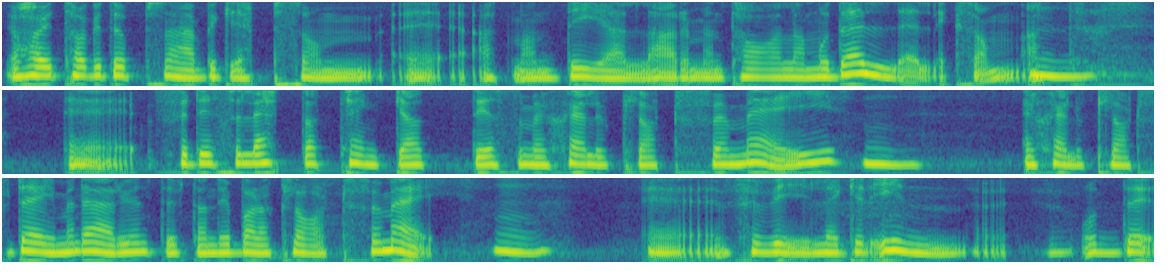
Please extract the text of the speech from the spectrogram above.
jag har ju tagit upp sådana här begrepp som eh, att man delar mentala modeller. Liksom, att, mm. eh, för det är så lätt att tänka att det som är självklart för mig mm. är självklart för dig, men det är det ju inte, utan det är bara klart för mig. Eh, för vi lägger in och det,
